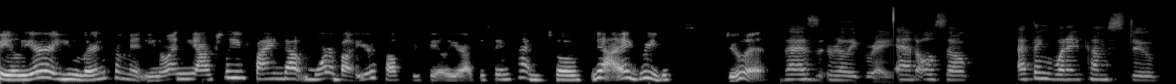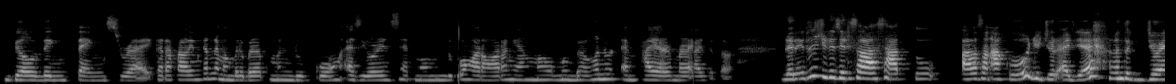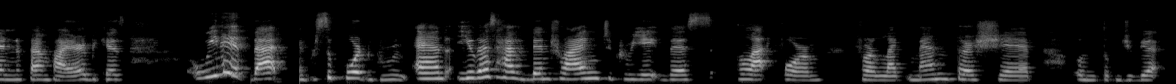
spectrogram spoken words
failure, you learn from it, you know, and you actually find out more about yourself through failure at the same time. So yeah, I agree. Just do it. That is really great. And also I think when it comes to building things, right? Karena kalian kan memang benar-benar mendukung, as you already said, mau mendukung orang-orang yang mau membangun empire mereka gitu. Dan itu juga jadi salah satu alasan aku, jujur aja, untuk join Vampire because we need that support group. And you guys have been trying to create this platform for like mentorship untuk juga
